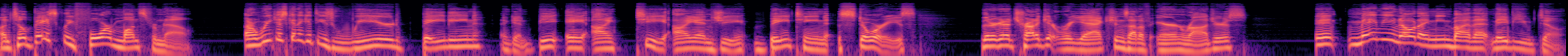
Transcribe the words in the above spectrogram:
until basically four months from now, are we just going to get these weird baiting, again, B A I T I N G, baiting stories that are going to try to get reactions out of Aaron Rodgers? And maybe you know what I mean by that, maybe you don't.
